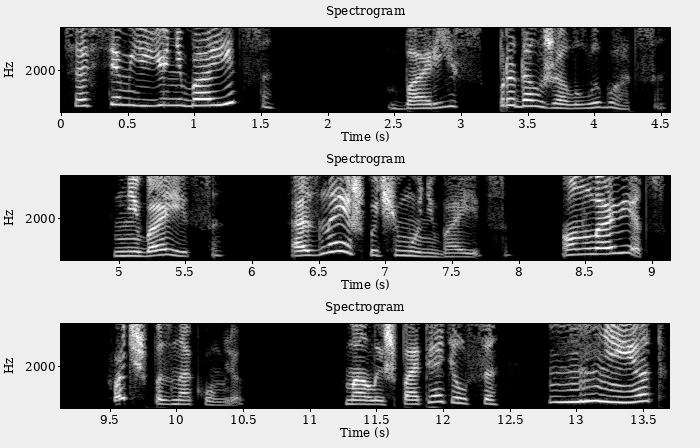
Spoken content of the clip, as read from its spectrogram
Совсем ее не боится?» Борис продолжал улыбаться. «Не боится. А знаешь, почему не боится? Он ловец. Хочешь, познакомлю?» Малыш попятился. «Нет».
